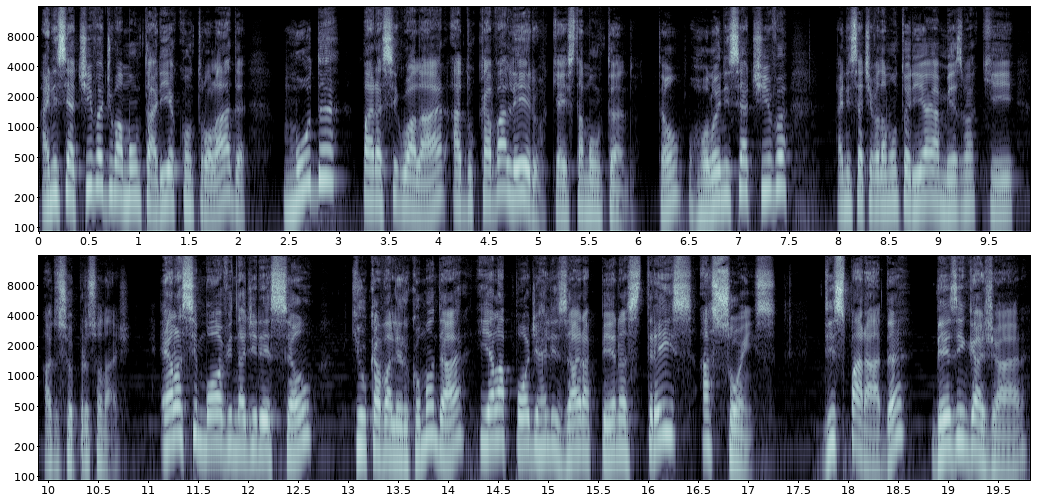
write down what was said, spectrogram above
A iniciativa de uma montaria controlada muda para se igualar à do cavaleiro que a está montando. Então, rolou a iniciativa, a iniciativa da montaria é a mesma que a do seu personagem. Ela se move na direção que o cavaleiro comandar e ela pode realizar apenas três ações: disparada, desengajar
